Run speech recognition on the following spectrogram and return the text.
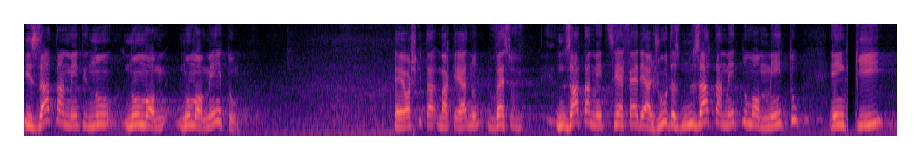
exatamente no, no, no momento, é, eu acho que está marcado no verso, exatamente se refere a Judas, exatamente no momento em que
